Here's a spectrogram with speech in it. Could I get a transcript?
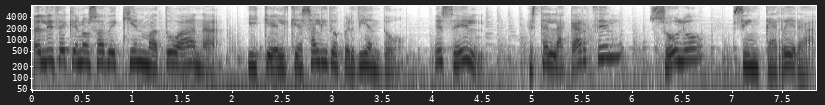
Él dice que no sabe quién mató a Ana y que el que ha salido perdiendo es él. Está en la cárcel, solo, sin carrera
